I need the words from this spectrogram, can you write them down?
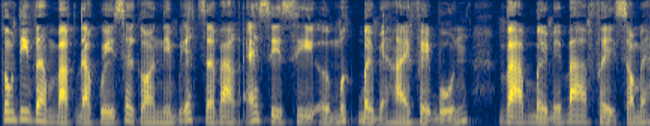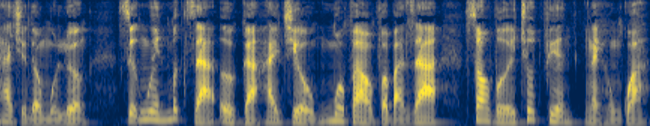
Công ty vàng bạc đá quý Sài Gòn niêm yết giá vàng SJC ở mức 72,4 và 73,62 triệu đồng một lượng, giữ nguyên mức giá ở cả hai chiều mua vào và bán ra so với chốt phiên ngày hôm qua.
